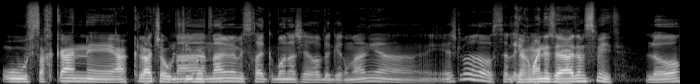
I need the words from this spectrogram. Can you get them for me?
הוא שחקן אה, הקלאץ' מה ultimate. מה עם המשחק בעונה שעברה בגרמניה? יש לו סלקציה. גרמניה זה היה אדם סמית. לא.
